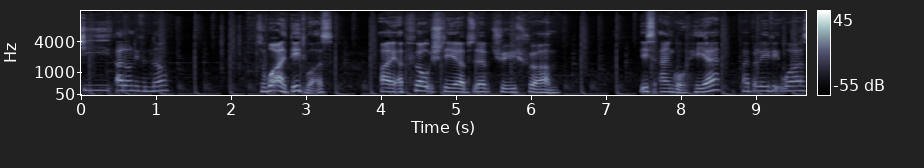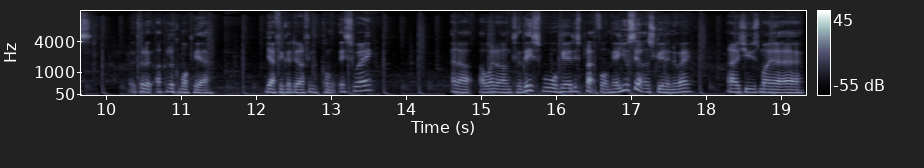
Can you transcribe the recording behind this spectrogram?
geez, I don't even know. So what I did was I approached the observatory from this angle here, I believe it was. I could have I could have come up here. Yeah, I think I did. I think I come up this way and I, I, went along to this wall here, this platform here. You'll see it on screen anyway. And I just used my uh,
